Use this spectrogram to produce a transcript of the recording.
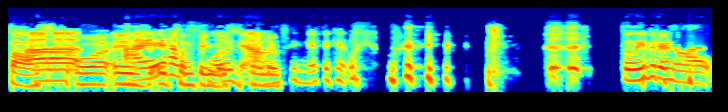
fast Uh, or is I it something that's kind of significantly with you, believe it or not.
